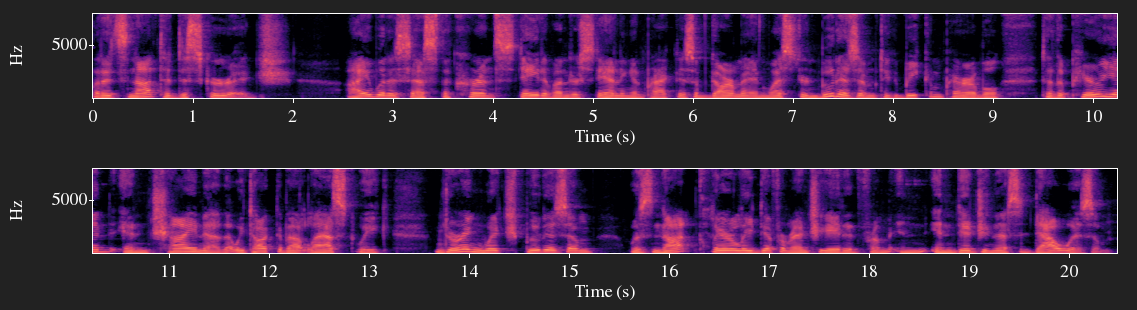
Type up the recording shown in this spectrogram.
But it's not to discourage. I would assess the current state of understanding and practice of Dharma in Western Buddhism to be comparable to the period in China that we talked about last week, during which Buddhism was not clearly differentiated from in indigenous Taoism.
